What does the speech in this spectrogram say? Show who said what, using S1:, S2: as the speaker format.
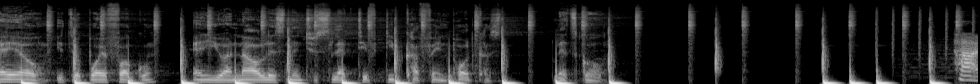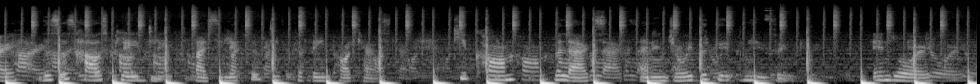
S1: Hey yo, it's your boy Foco, and you are now listening to Selective Deep Caffeine Podcast. Let's go.
S2: Hi, this is House Play Deep by Selective Deep Caffeine Podcast. Keep calm, relax, and enjoy the good music. Enjoy.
